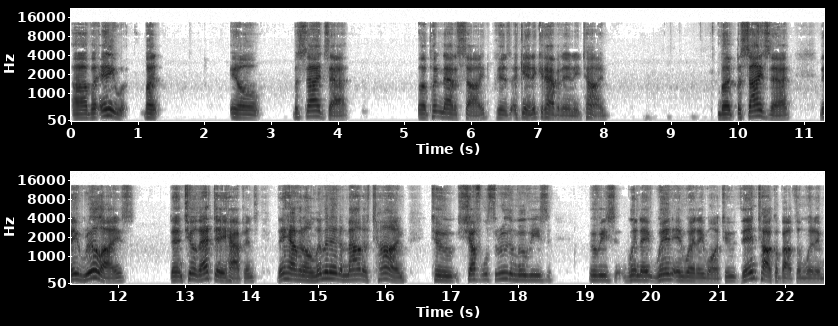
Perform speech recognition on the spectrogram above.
Uh, but anyway, but you know, besides that, uh, putting that aside, because again, it could happen at any time. But besides that, they realize that until that day happens, they have an unlimited amount of time to shuffle through the movies, movies when they when and where they want to, then talk about them when and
